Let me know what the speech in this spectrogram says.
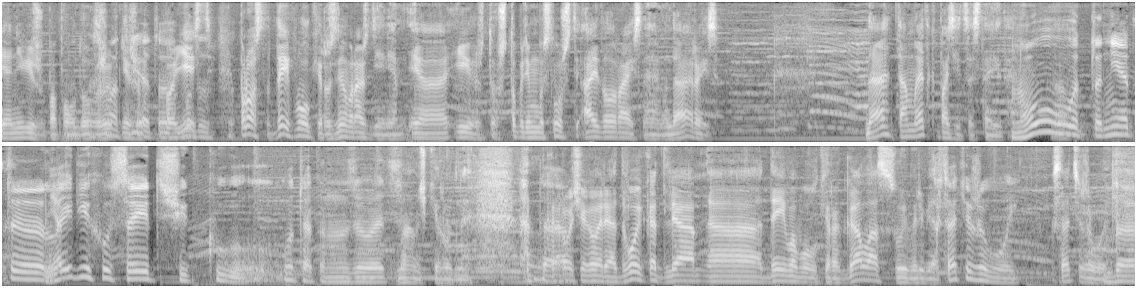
я не вижу по поводу жив, смотри, не жив. это Есть. будут- Просто Дэйв Волкер с днем рождения. Э, и что, что будем мы слушать? Idol Rise, наверное, да, Рейс? Да? Там эта композиция стоит. Ну, вот нет, э, Нет? Lady Who Said She Cool. Вот так она называется. Мамочки родные. Короче говоря, двойка для э, Дэйва Волкера. Голосуем, ребят. Кстати, живой. Кстати, живой. Да.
